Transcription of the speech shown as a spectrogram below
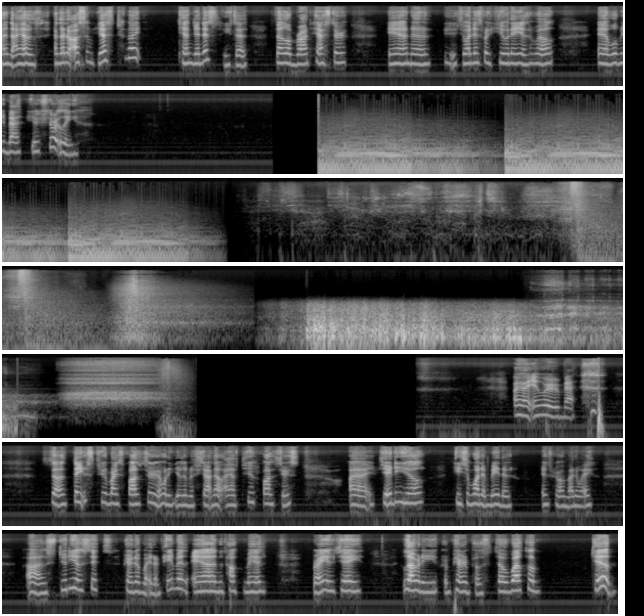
And I have another awesome guest tonight, Tim Dennis. He's a fellow broadcaster and uh, join us for Q&A as well. And we'll be back here shortly. All right, and we're back. so thanks to my sponsors. I want to give them a shout out. I have two sponsors. Uh, JD Hill, he's the one that made the intro, by the way. Uh, Studio Six, Paranormal Entertainment, and the top man, Brian J. Laverty from Parent Post. So welcome, Tim.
